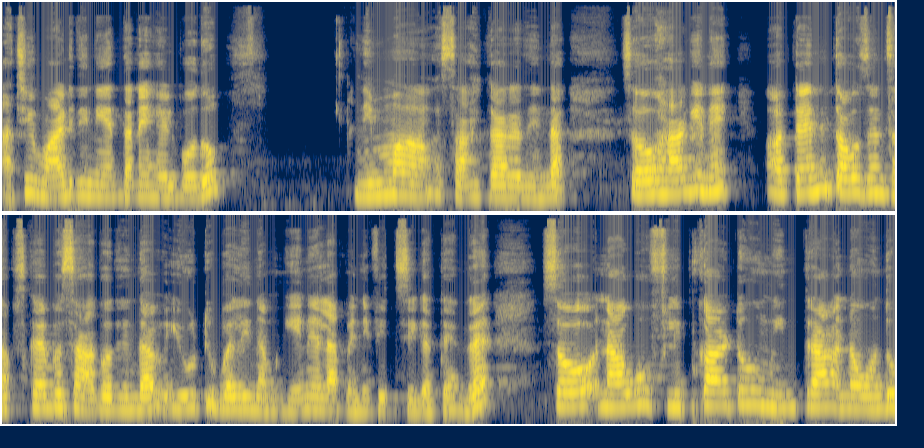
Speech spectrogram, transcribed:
ಅಚೀವ್ ಮಾಡಿದ್ದೀನಿ ಅಂತಾನೆ ಹೇಳ್ಬೋದು. ನಿಮ್ಮ ಸಹಕಾರದಿಂದ. ಸೊ ಹಾಗೇನೆ ಟೆನ್ ತೌಸಂಡ್ ಸಬ್ಸ್ಕ್ರೈಬರ್ಸ್ ಆಗೋದ್ರಿಂದ ಯೂಟ್ಯೂಬ್ ಅಲ್ಲಿ ನಮ್ಗೆ ಏನೆಲ್ಲ ಬೆನಿಫಿಟ್ ಸಿಗತ್ತೆ ಅಂದ್ರೆ ಸೊ ನಾವು ಫ್ಲಿಪ್ಕಾರ್ಟು ಮಿಂತ್ರಾ ಅನ್ನೋ ಒಂದು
